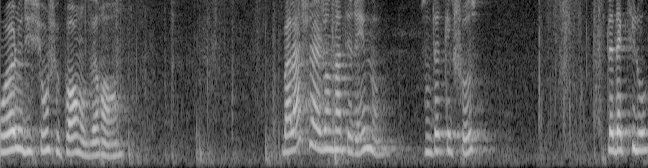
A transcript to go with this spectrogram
Ouais, l'audition, je sais pas, on verra. Bah là, je suis à l'agence d'intérim. Ils ont peut-être quelque chose. De la dactylo.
